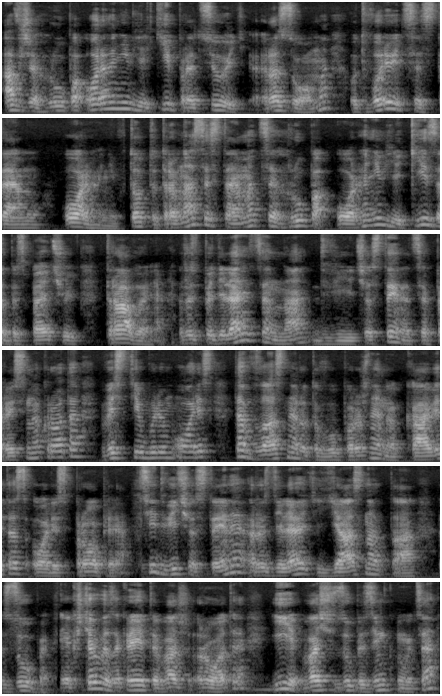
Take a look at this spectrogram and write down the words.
А вже група органів, які працюють разом, утворюють систему органів. Тобто травна система це група органів, які забезпечують травлення. Розподіляється на дві частини: це присінок рота, вестібулюм оріс та власне ротову порожнину кавітас оріс пропрія. Ці дві частини розділяють ясна та зуби. Якщо ви закриєте ваш рот і ваші зуби зімкнуться,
